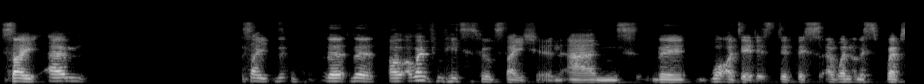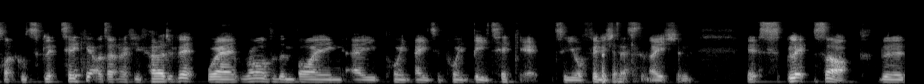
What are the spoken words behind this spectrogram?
So um, so the, the, the I went from Petersfield Station and the what I did is did this I went on this website called Split Ticket. I don't know if you've heard of it, where rather than buying a point A to point B ticket to your finished okay. destination, it splits up the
